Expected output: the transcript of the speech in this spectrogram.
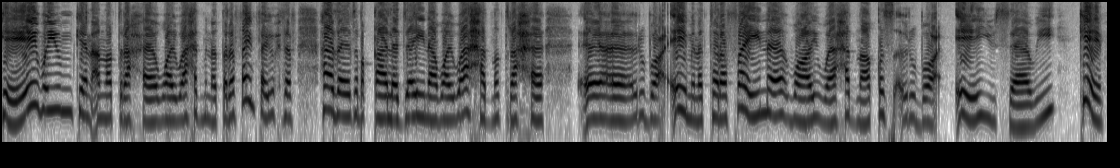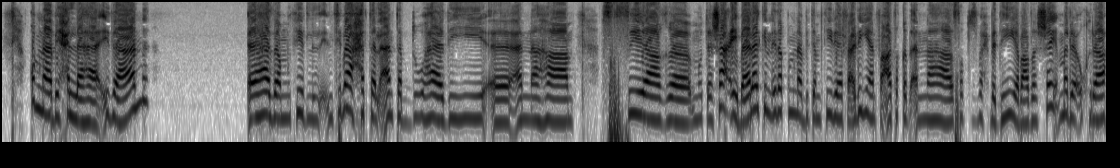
k ويمكن أن نطرح y واحد من الطرفين فيحذف هذا يتبقى لدينا y واحد نطرح ربع a من الطرفين y واحد ناقص ربع a يساوي k. قمنا بحلها إذن آه، هذا مثير للانتباه. حتى الآن تبدو هذه آه، أنها صيغ متشعبة لكن إذا قمنا بتمثيلها فعليا فأعتقد أنها ستصبح بديهية. بعض الشيء مرة أخرى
